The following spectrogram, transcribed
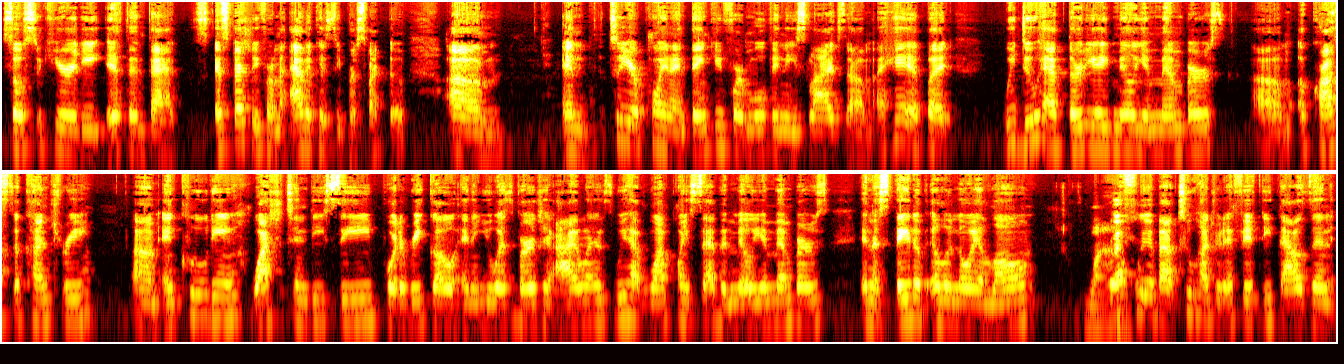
Social Security, if in fact, especially from an advocacy perspective. Um, and to your point, and thank you for moving these slides um, ahead, but we do have 38 million members um, across the country, um, including Washington, D.C., Puerto Rico, and the U.S. Virgin Islands. We have 1.7 million members in the state of Illinois alone. Wow. Roughly about 250,000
